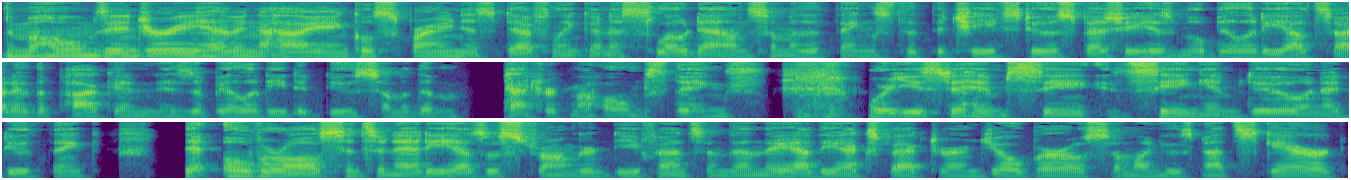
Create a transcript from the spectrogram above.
the Mahomes injury, having a high ankle sprain, is definitely going to slow down some of the things that the Chiefs do, especially his mobility outside of the pocket and his ability to do some of the Patrick Mahomes things mm-hmm. we're used to him seeing seeing him do. And I do think that overall Cincinnati has a stronger defense, and then they have the X factor in Joe Burrow, someone who's not scared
